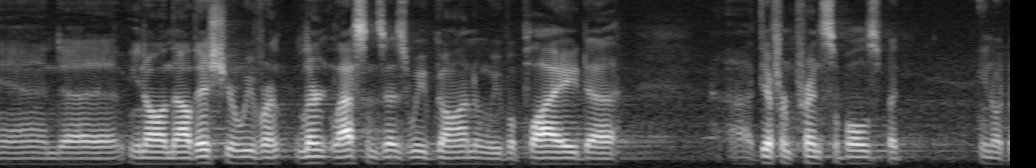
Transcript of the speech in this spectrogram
And uh, you know, now this year we've learned lessons as we've gone, and we've applied uh, uh, different principles. But you know,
